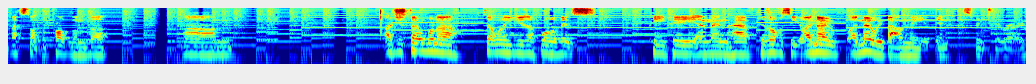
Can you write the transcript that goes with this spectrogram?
that's not the problem, but, um, I just don't wanna, don't wanna use up all of its PP and then have, because obviously, I know, I know we battle Nate at the end of road.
